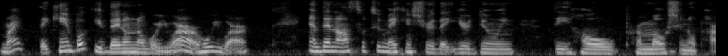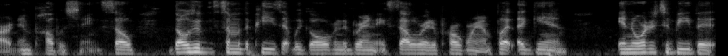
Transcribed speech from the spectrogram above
right? They can't book you if they don't know where you are or who you are. And then also to making sure that you're doing the whole promotional part and publishing. So those are some of the P's that we go over in the Brand Accelerator program. But again, in order to be the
